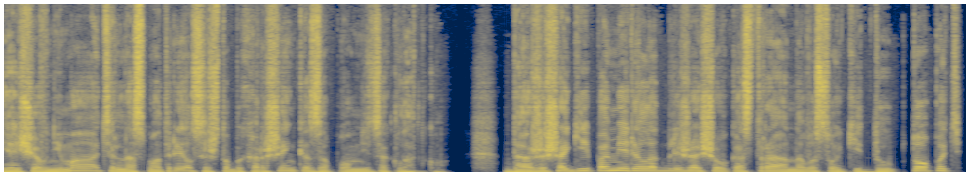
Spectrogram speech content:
Я еще внимательно осмотрелся, чтобы хорошенько запомнить закладку. Даже шаги померил от ближайшего костра на высокий дуб топать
